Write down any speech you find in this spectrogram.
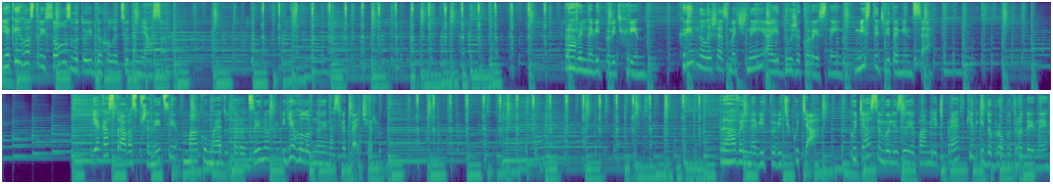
Який гострий соус готують до холодцю та м'яса? Правильна відповідь хрін. Хрін не лише смачний, а й дуже корисний. Містить вітамін С. Яка страва з пшениці, маку, меду та родзинок є головною на святвечір? Правильна відповідь куття. Куття символізує пам'ять предків і добробут родини.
